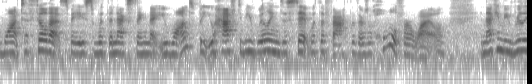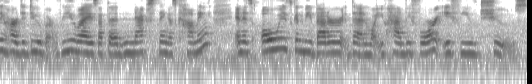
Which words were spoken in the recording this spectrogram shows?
want to fill that space with the next thing that you want, but you have to be willing to sit with the fact that there's a hole for a while. And that can be really hard to do, but realize that the next thing is coming and it's always going to be better than what you had before if you choose.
